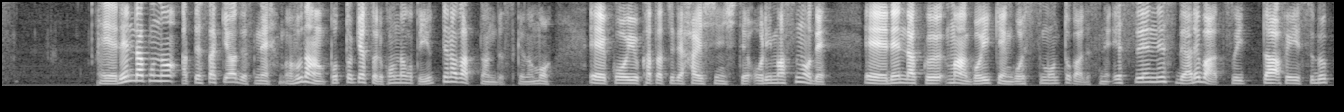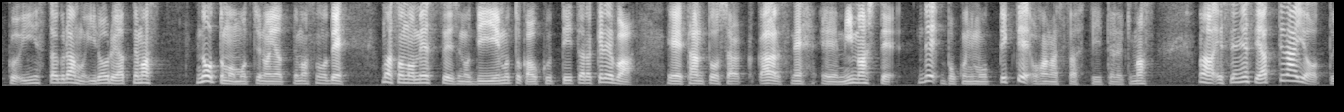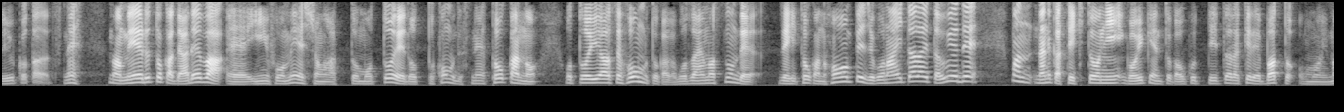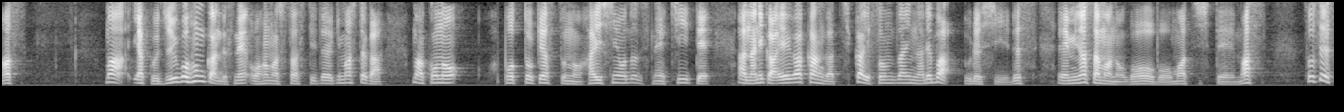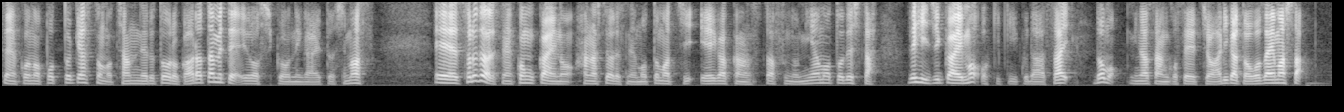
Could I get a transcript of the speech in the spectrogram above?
えー、連絡の宛先はですね、まあ、普段、ポッドキャストでこんなこと言ってなかったんですけども、えー、こういう形で配信しておりますので、えー、連絡、まあ、ご意見、ご質問とかですね、SNS であれば、Twitter、Facebook、Instagram、いろいろやってます。ノートももちろんやってますので、まあ、そのメッセージの DM とか送っていただければ、えー、担当者がですね、えー、見まして、で、僕に持ってきてお話しさせていただきます。まあ、SNS やってないよということはですね、まあ、メールとかであれば、えー、information.motoe.com ですね、当館のお問い合わせフォームとかがございますので、ぜひ当館のホームページご覧いただいた上で、まあ、何か適当にご意見とか送っていただければと思います。まあ、約15分間ですね、お話しさせていただきましたが、まあ、このポッドキャストの配信をですね、聞いて、あ何か映画館が近い存在になれば嬉しいです。えー、皆様のご応募お待ちしています。そしてですね、このポッドキャストのチャンネル登録改めてよろしくお願いいたします。えー、それではですね、今回の話はですね、元町映画館スタッフの宮本でした。ぜひ次回もお聴きください。どうも皆さんご清聴ありがとうございました。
